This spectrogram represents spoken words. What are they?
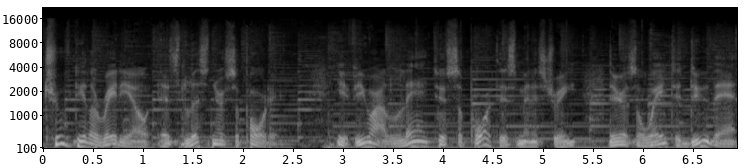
Truth Dealer Radio is listener supported. If you are led to support this ministry, there is a way to do that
